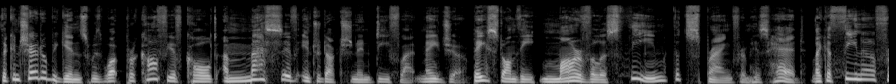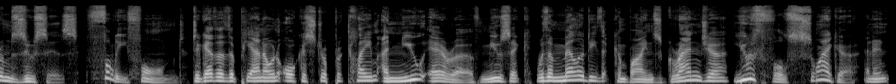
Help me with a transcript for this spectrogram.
The concerto begins with what Prokofiev called a massive introduction in D flat major, based on the marvelous theme that sprang from his head, like Athena from Zeus's, fully formed. Together, the piano and orchestra proclaim a new era of music with a melody that combines grandeur, youthful swagger, and an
